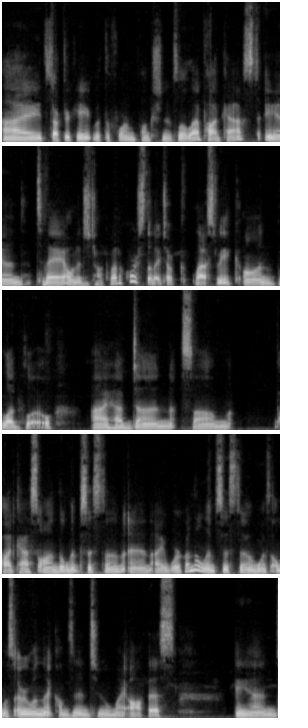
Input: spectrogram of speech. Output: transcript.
Hi, it's Dr. Kate with the Form, Function, and Flow Lab podcast. And today I wanted to talk about a course that I took last week on blood flow. I have done some podcasts on the lymph system, and I work on the lymph system with almost everyone that comes into my office. And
